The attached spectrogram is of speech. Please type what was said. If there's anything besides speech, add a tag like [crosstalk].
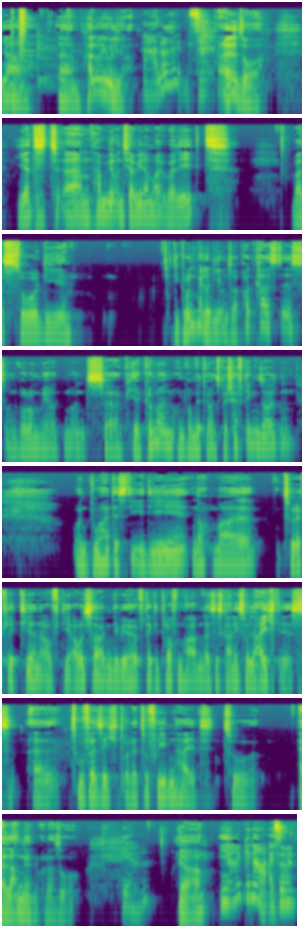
Ja, ähm, hallo Julia. Hallo Heinz. Also, jetzt ähm, haben wir uns ja wieder mal überlegt, was so die, die Grundmelodie unserer Podcast ist und worum wir uns äh, hier kümmern und womit wir uns beschäftigen sollten. Und du hattest die Idee, nochmal zu reflektieren auf die Aussagen, die wir öfter getroffen haben, dass es gar nicht so leicht ist, äh, Zuversicht oder Zufriedenheit zu erlangen oder so. Ja. Ja. Ja, genau. Also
